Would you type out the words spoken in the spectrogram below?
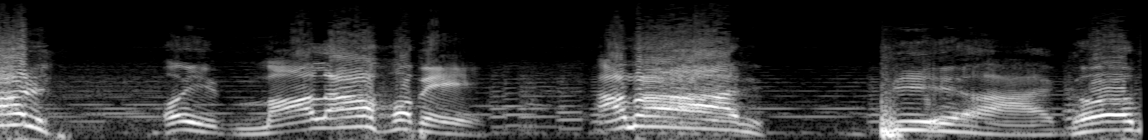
আর ওই মালা হবে আমার বিয়াগম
